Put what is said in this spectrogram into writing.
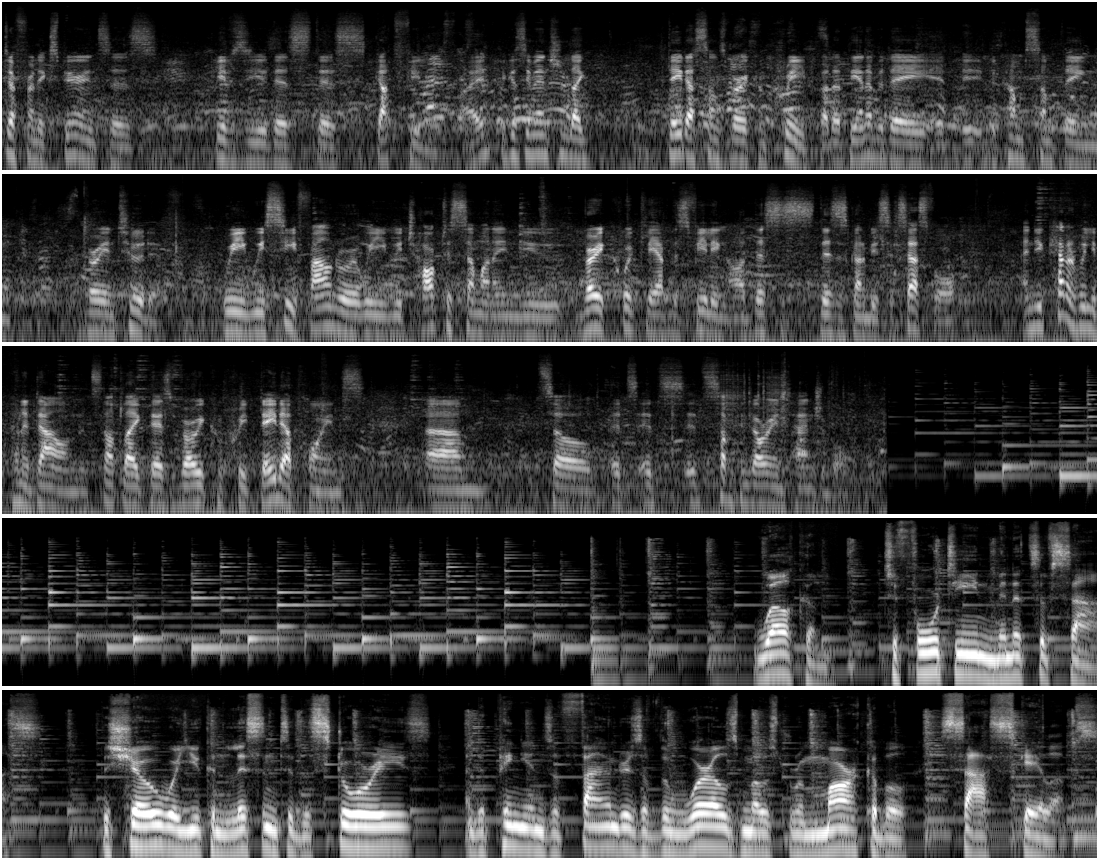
different experiences gives you this this gut feeling, right? Because you mentioned like data sounds very concrete, but at the end of the day, it, it becomes something very intuitive. We, we see founder, we, we talk to someone, and you very quickly have this feeling, oh, this is this is going to be successful, and you cannot really pin it down. It's not like there's very concrete data points. Um, so it's it's it's something very intangible. Welcome to 14 Minutes of SaaS, the show where you can listen to the stories and opinions of founders of the world's most remarkable SaaS scale ups.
